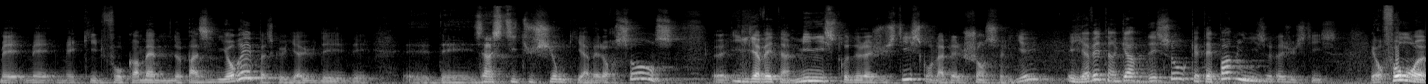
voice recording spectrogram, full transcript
mais, mais, mais qu'il faut quand même ne pas ignorer, parce qu'il y a eu des, institutions qui avaient leur sens, euh, il y avait un ministre de la Justice qu'on appelle chancelier, et il y avait un garde des Sceaux qui n'était pas ministre de la Justice. Et au fond, euh,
